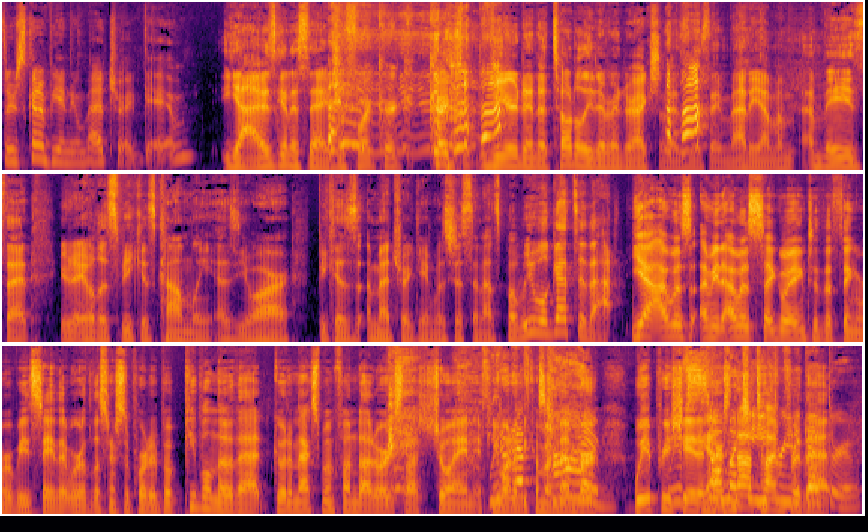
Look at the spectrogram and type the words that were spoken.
there's going to be a new Metroid game. Yeah, I was gonna say before Kirk Kirk veered in a totally different direction. I was gonna say, Maddie, I'm am- amazed that you're able to speak as calmly as you are because a Metroid game was just announced. But we will get to that. Yeah, I was. I mean, I was segueing to the thing where we say that we're listener supported, but people know that. Go to maximumfun.org/join if you want to have become a member. We appreciate We it. so There's not time E3 for that.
